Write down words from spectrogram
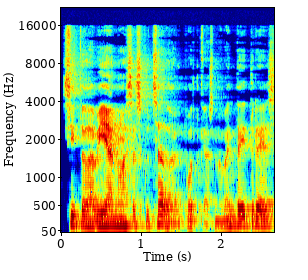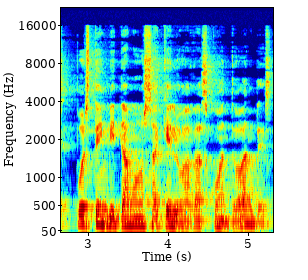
Si todavía no has escuchado el podcast 93, pues te invitamos a que lo hagas cuanto antes.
